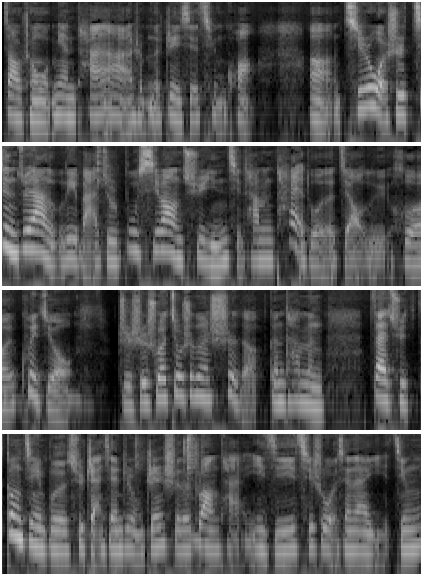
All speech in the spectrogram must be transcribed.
造成我面瘫啊什么的这些情况，嗯，其实我是尽最大努力吧，就是不希望去引起他们太多的焦虑和愧疚，只是说就事论事的跟他们再去更进一步的去展现这种真实的状态，以及其实我现在已经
